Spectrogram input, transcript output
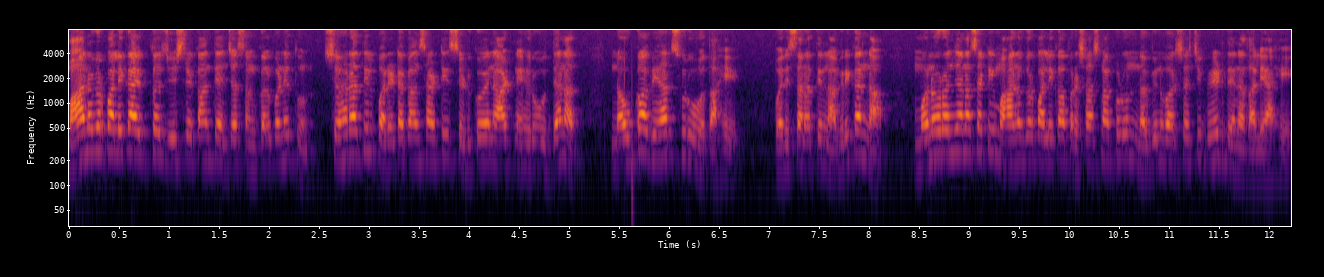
महानगरपालिका आयुक्त जी. श्रीकांत यांच्या संकल्पनेतून शहरातील पर्यटकांसाठी सिडको एन आठ नेहरू उद्यानात नौका विहार सुरू होत आहे. परिसरातील नागरिकांना मनोरंजनासाठी महानगरपालिका प्रशासनाकडून नवीन वर्षाची भेट देण्यात आली आहे.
